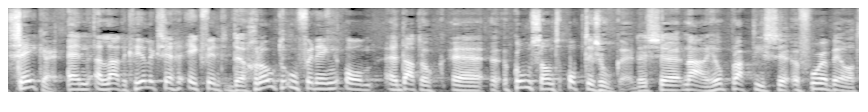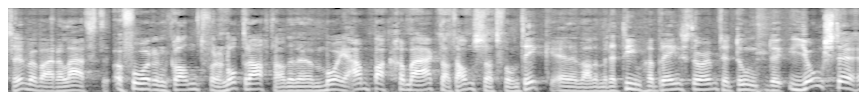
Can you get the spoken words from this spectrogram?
Zeker. En uh, laat ik eerlijk zeggen, ik vind de grote oefening om uh, dat ook uh, constant op te zoeken. Dus nou, een heel praktisch voorbeeld. Hè. We waren laatst voor een klant, voor een opdracht, hadden we een mooie aanpak gemaakt. Althans, dat vond ik. we hadden met het team gebrainstormd. En toen de jongste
